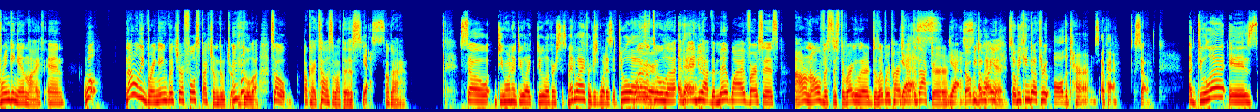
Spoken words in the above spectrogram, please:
bringing in life. And, well, not only bringing, but you're a full spectrum Mm-hmm. doula. So, okay, tell us about this. Yes. Okay. So, do you want to do like doula versus midwife, or just what is a doula? What is a or- doula? And Okay. then you have the midwife versus I don't know if it's just the regular delivery person at the Yes. doctor. Yes. The OBGYN. Okay. So we can go through all the terms. Okay. So a doula is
